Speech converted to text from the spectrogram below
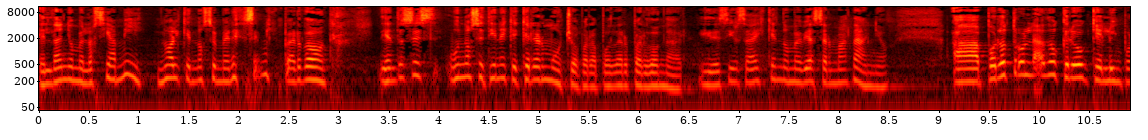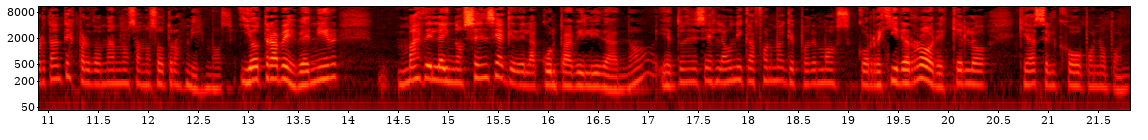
el daño me lo hacía a mí, no al que no se merece mi perdón. Y entonces uno se tiene que querer mucho para poder perdonar y decir, ¿sabes qué? No me voy a hacer más daño. Ah, por otro lado, creo que lo importante es perdonarnos a nosotros mismos. Y otra vez, venir más de la inocencia que de la culpabilidad, ¿no? Y entonces es la única forma que podemos corregir errores, que es lo que hace el Ho'oponopono.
